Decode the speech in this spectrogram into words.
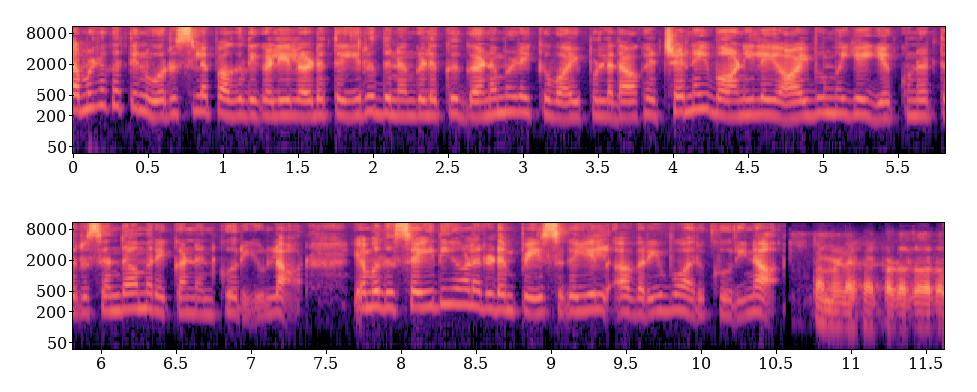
தமிழகத்தின் ஒரு சில பகுதிகளில் அடுத்த இரு தினங்களுக்கு கனமழைக்கு வாய்ப்புள்ளதாக சென்னை வானிலை ஆய்வு மைய இயக்குநர் திரு செந்தாமரை கண்ணன் கூறியுள்ளார். எமது செய்தியாளரிடம் பேசுகையில் அவர் இவ்வாறு கூறினார். தமிழக கடலோர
